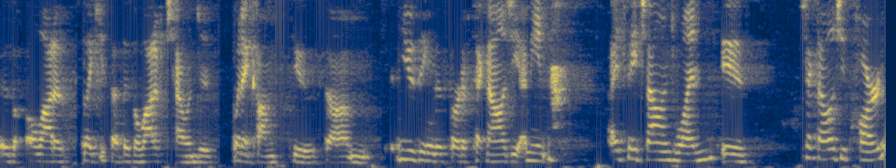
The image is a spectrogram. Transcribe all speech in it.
there's a lot of, like you said, there's a lot of challenges when it comes to some using this sort of technology. I mean, I'd say challenge one is technology is hard.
